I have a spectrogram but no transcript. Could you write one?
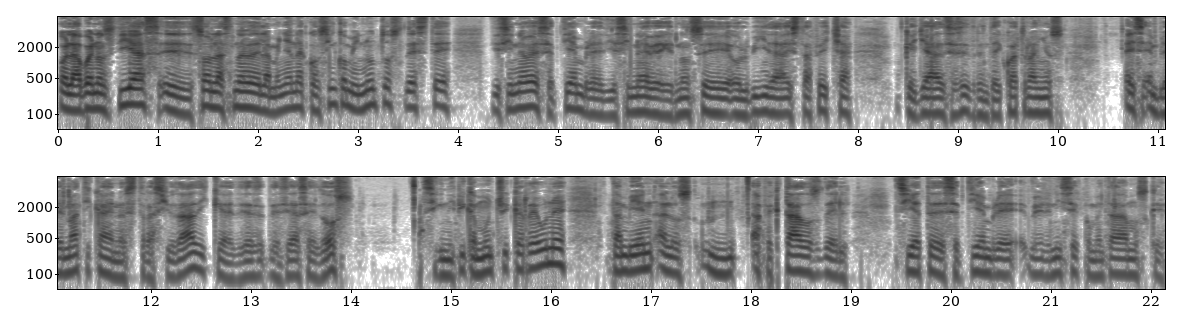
Hola, buenos días. Eh, son las 9 de la mañana con 5 minutos de este 19 de septiembre. 19, no se olvida esta fecha que ya desde hace 34 años es emblemática de nuestra ciudad y que desde, desde hace dos significa mucho y que reúne también a los mm, afectados del 7 de septiembre. Berenice, comentábamos que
